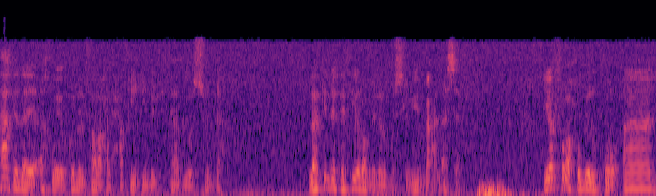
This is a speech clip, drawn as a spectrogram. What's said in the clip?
هكذا يا أخوة يكون الفرح الحقيقي بالكتاب والسنة. لكن كثيرا من المسلمين مع الأسف يفرح بالقرآن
